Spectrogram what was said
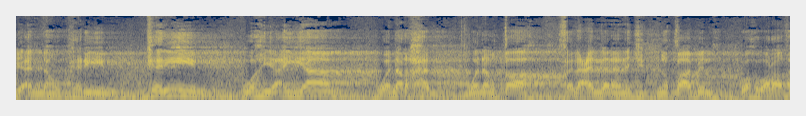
لأنه كريم كريم وهي أيام ونرحل ونلقاه فلعلنا نجد نقابله وهو راض.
